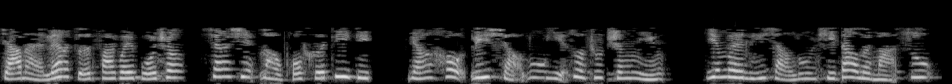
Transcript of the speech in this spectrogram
贾乃亮则发微博称相信老婆和弟弟，然后李小璐也做出声明。因为李小璐提到了马苏，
